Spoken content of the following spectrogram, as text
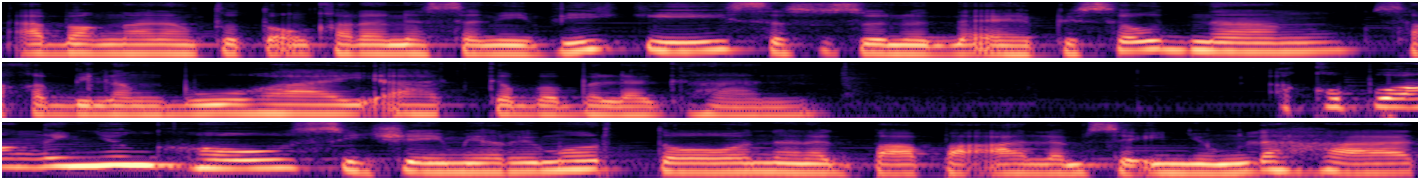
Abangan ang totoong karanasan ni Vicky sa susunod na episode ng Sa Kabilang Buhay at Kababalaghan. Ako po ang inyong host, si Jamie Remorto na nagpapaalam sa inyong lahat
